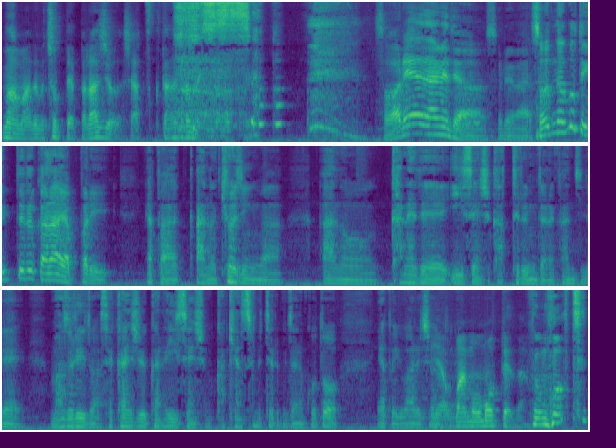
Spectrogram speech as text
まあまあでもちょっとやっぱラジオだし熱くて話さないけど。それはダメだよ、それは。そんなこと言ってるから、やっぱり、やっぱ、あの、巨人は、あの、金でいい選手買ってるみたいな感じで、マドリードは世界中からいい選手をかき集めてるみたいなことを、やっぱ言われちゃう。いや、お前も思ってんだ。思って、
